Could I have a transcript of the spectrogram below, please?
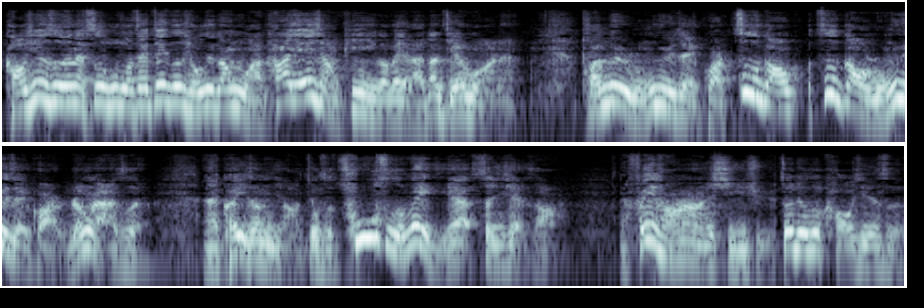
考辛斯呢，似乎说在这支球队当中啊，他也想拼一个未来，但结果呢，团队荣誉这块，至高至高荣誉这块，仍然是，呃，可以这么讲，就是出师未捷身先伤。非常让人唏嘘，这就是考辛斯。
